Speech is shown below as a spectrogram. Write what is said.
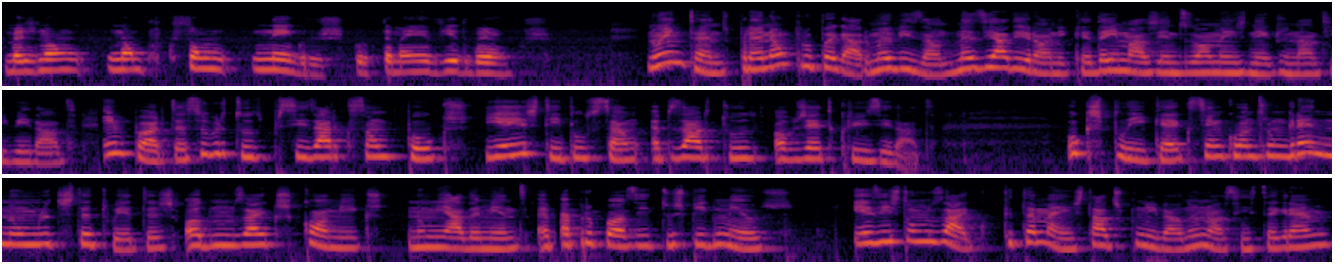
mas não, não porque são negros, porque também havia de brancos. No entanto, para não propagar uma visão demasiado irónica da imagem dos homens negros na antiguidade, importa, sobretudo, precisar que são poucos e a este título são, apesar de tudo, objeto de curiosidade. O que explica que se encontra um grande número de estatuetas ou de mosaicos cômicos, nomeadamente a, a propósito dos pigmeus. Existe um mosaico que também está disponível no nosso Instagram,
